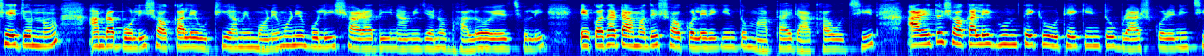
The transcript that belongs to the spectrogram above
সেই জন্য আমরা বলি, সকালে উঠি, আমি মনে মনে বলি সারা দিন আমি যেন ভালো হয়ে চলি। এ কথাটা আমাদের সকলেরই কিন্তু মাথায় রাখা উচিত। আর এই তো সকালে ঘুম থেকে উঠে কিন্তু ব্রাশ করে নিচ্ছি,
